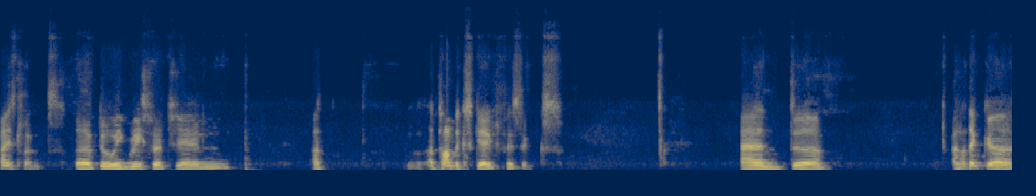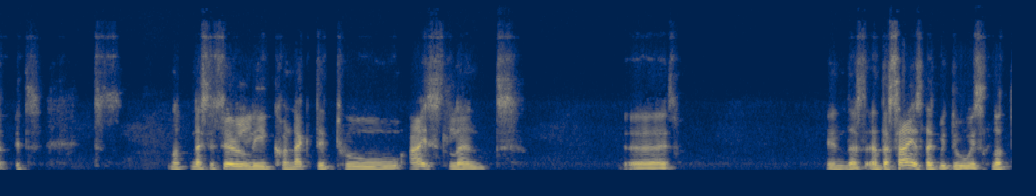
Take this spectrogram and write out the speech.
Iceland uh, doing research in at- atomic scale physics. And uh, I don't think uh, it's, it's not necessarily connected to Iceland. Uh, in the, and the science that we do is not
